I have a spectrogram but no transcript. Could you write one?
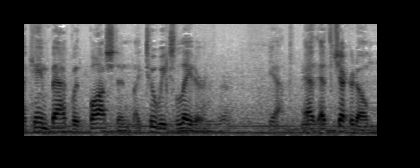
I came back with Boston like two weeks later, Yeah, at, at the Checker Dome.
